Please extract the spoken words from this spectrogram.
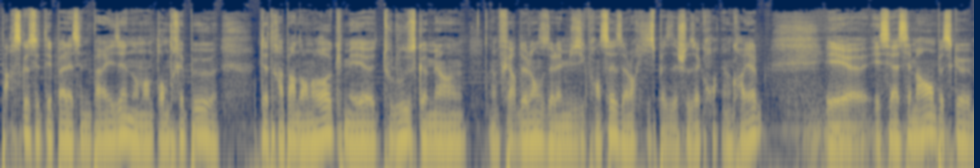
parce que c'était pas la scène parisienne. On entend très peu, peut-être à part dans le rock, mais euh, Toulouse comme un, un fer de lance de la musique française, alors qu'il se passe des choses incro- incroyables. Et, euh, et c'est assez marrant parce que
